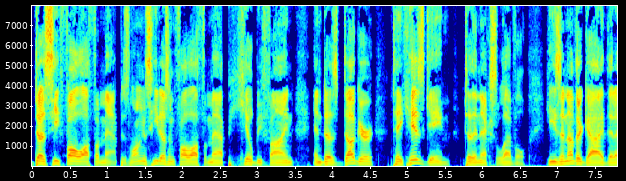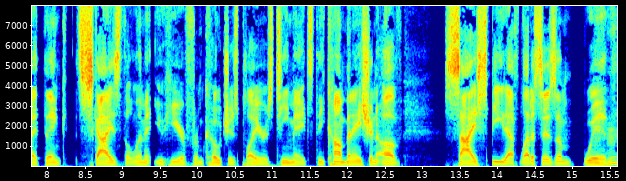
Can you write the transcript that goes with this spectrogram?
does he fall off a map? As long as he doesn't fall off a map, he'll be fine. And does Duggar take his game to the next level? He's another guy that I think sky's the limit you hear from coaches, players, teammates. The combination of size, speed, athleticism with mm-hmm.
